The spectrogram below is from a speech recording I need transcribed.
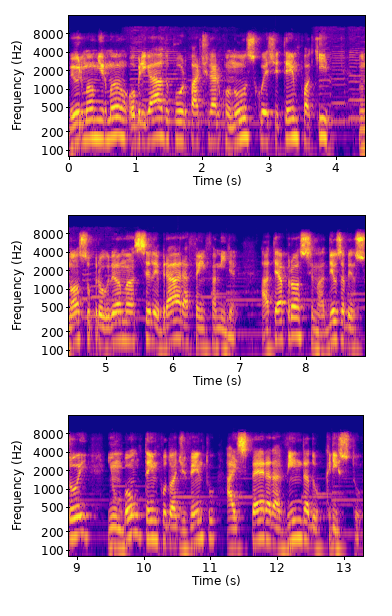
Meu irmão, minha irmã, obrigado por partilhar conosco este tempo aqui no nosso programa Celebrar a Fé em Família. Até a próxima. Deus abençoe e um bom tempo do advento à espera da vinda do Cristo.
